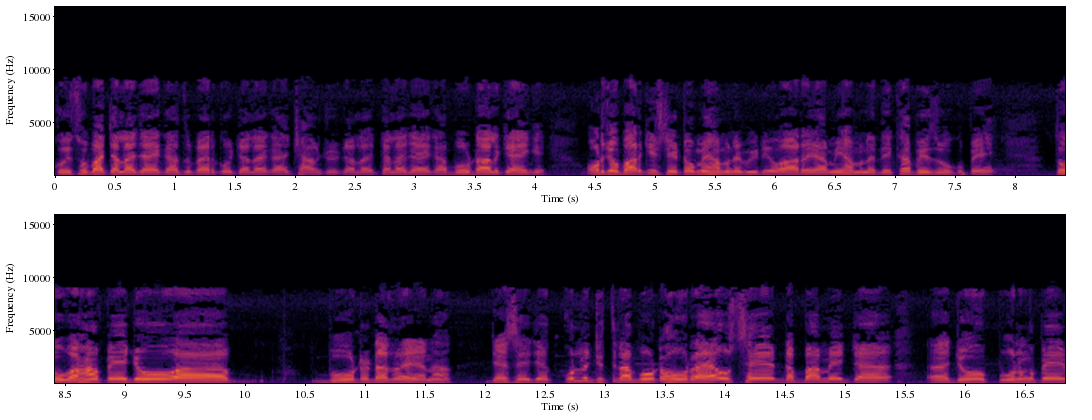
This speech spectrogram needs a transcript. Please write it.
कोई सुबह चला जाएगा, दोपहर को चला शाम को चला चला जाएगा, वोट डाल के आएँगे। और जो बाहर की स्टेटों में हमने वीडियो आ रहे हैं, अभी हमने देखा फेसबुक पे तो वहाँ पे जो वोट डाल रहे हैं ना जैसे जो कुल जितना वोट हो रहा है, उससे डब्बा में जो पोलिंग पे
